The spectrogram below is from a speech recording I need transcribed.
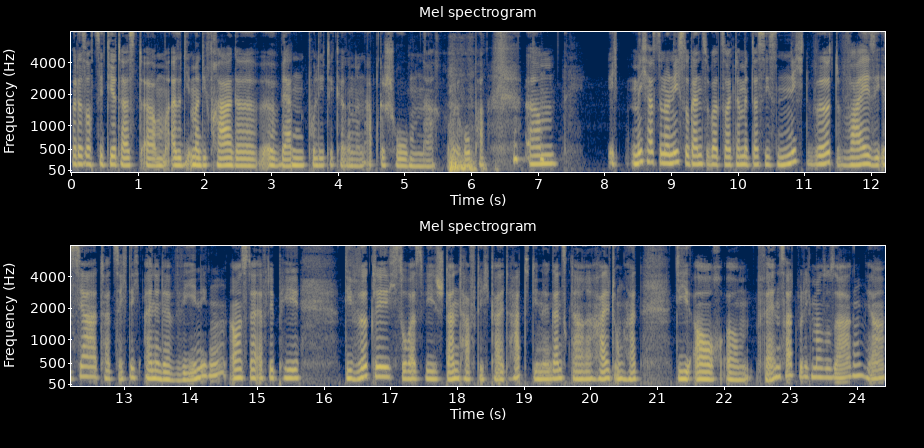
weil du das auch zitiert hast. Ähm, also die immer die Frage, äh, werden Politikerinnen abgeschoben nach Europa? ähm, ich, mich hast du noch nicht so ganz überzeugt damit, dass sie es nicht wird, weil sie ist ja tatsächlich eine der wenigen aus der FDP, die wirklich sowas wie Standhaftigkeit hat, die eine ganz klare Haltung hat, die auch ähm, Fans hat, würde ich mal so sagen. Ja,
